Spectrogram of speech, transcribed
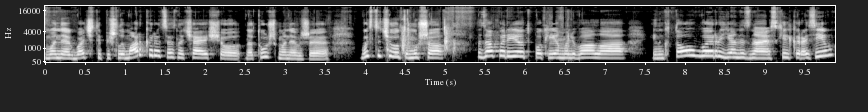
в мене, як бачите, пішли маркери. Це означає, що на туш мене вже вистачило, тому що за період, поки я малювала Inktober, я не знаю скільки разів.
